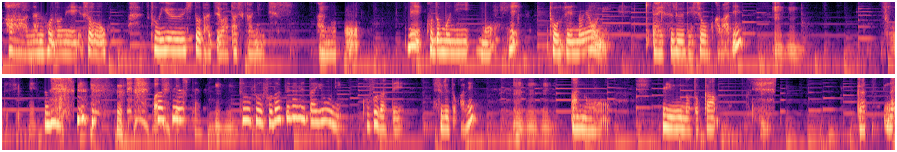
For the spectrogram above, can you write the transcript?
はあなるほどねそうそういう人たちは確かにあのね子供にもね当然のように期待するでしょうからね。うんうん。そうですよね。ね まあ、そうそう育てられたように子育てするとかねうん。うんうんうん。あのっていうのとかがな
